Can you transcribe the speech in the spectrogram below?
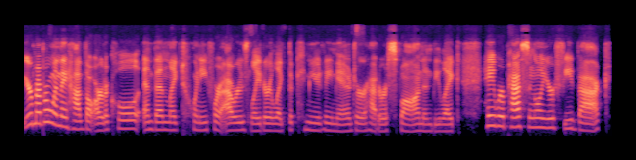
you remember when they had the article and then like 24 hours later like the community manager had to respond and be like, "Hey, we're passing all your feedback."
